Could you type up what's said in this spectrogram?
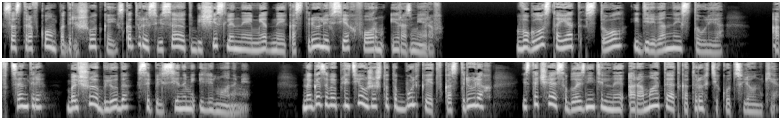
с островком под решеткой, с которой свисают бесчисленные медные кастрюли всех форм и размеров. В углу стоят стол и деревянные стулья, а в центре — большое блюдо с апельсинами и лимонами. На газовой плите уже что-то булькает в кастрюлях — источая соблазнительные ароматы, от которых текут слюнки.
